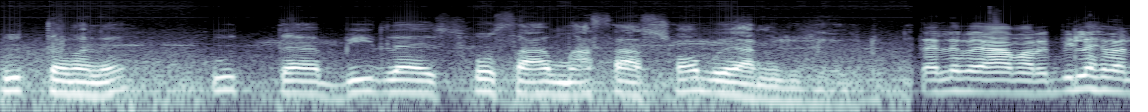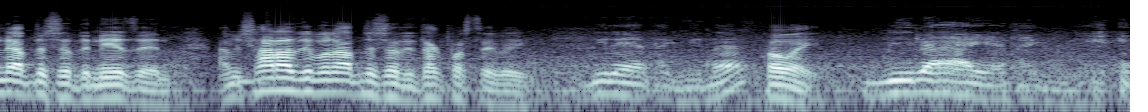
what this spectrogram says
কুত্তা মানে? কুত্তা বিলাই শোষা মাছা সব হয়ে আমি ঢুকে গেলে তাহলে ভাই আমার বিলাই মানে আপনার সাথে নিয়ে যান। আমি সারা জীবন আপনার সাথে থাকবার চাই ভাই। বিলাই থাকবি না? হ্যাঁ ভাই। বিলাই থাকবি।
